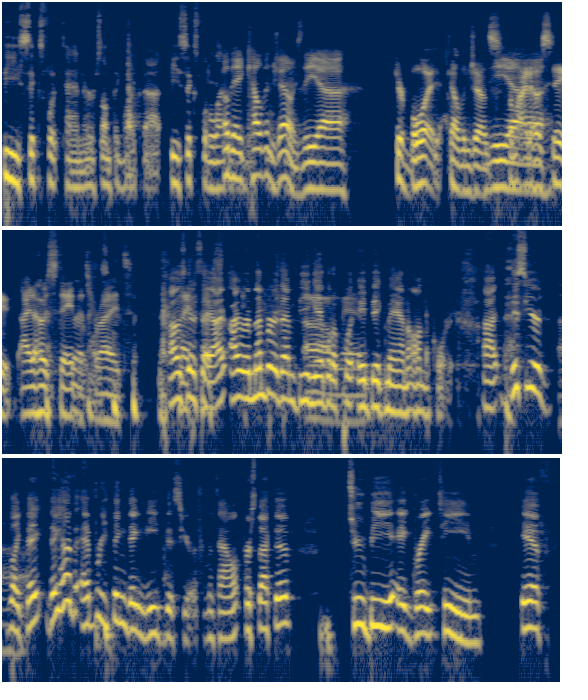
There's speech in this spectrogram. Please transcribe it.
be six foot ten or something like that. Be six foot eleven. Oh, they had Kelvin Jones, the uh your boy yeah. Kelvin Jones the, from uh, Idaho State. Idaho State, that's right. I was going to say, I, I, remember them being oh, able to man. put a big man on the court. Uh, this year, uh, like they they have everything they need this year from a talent perspective to be a great team. If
